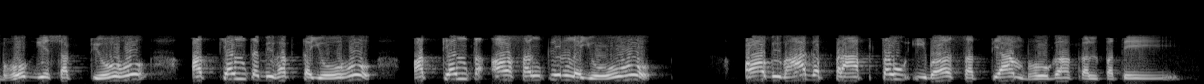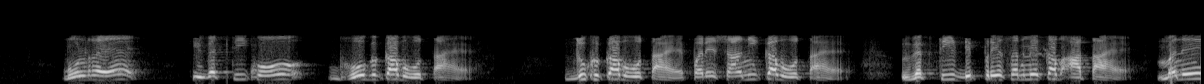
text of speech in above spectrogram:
भोग्य शक्तियों हो अत्यंत विभक्त यो हो अत्यंत असंकीर्ण यो हो अविभाग प्राप्त इव सत्याम भोग कल्पते। बोल रहे हैं कि व्यक्ति को भोग कब होता है, दुख कब होता है, परेशानी कब होता है, व्यक्ति डिप्रेशन में कब आता है, मैंने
